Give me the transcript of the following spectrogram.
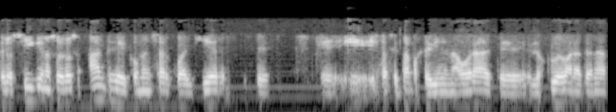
pero sí que nosotros antes de comenzar cualquier este, eh, estas etapas que vienen ahora, este, los clubes van a tener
